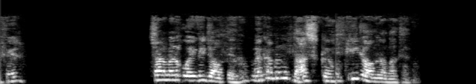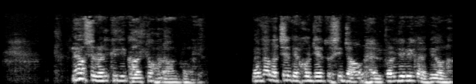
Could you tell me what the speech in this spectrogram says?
ਫਿਰ ਸਰ ਮੈਨੂੰ ਕੋਈ ਵੀ ਜੌਬ ਦੇ ਦਿਓ। ਮੈਂ ਕਿਹਾ ਮੈਨੂੰ ਦੱਸ ਕਿਉਂ? ਕੀ ਜੌਬ ਲਗਾ ਤੈਨੂੰ? ਮੈਂ ਉਸ ਲੜਕੀ ਦੀ ਗੱਲ ਤੋਂ ਹੈਰਾਨ ਹੋ ਗਿਆ। ਮੈਂ ਕਿਹਾ ਬੱਚੇ ਦੇਖੋ ਜੇ ਤੁਸੀਂ ਜੌਬ ਹੈਲਪਰ ਦੀ ਵੀ ਕਰਦੇ ਹੋ ਨਾ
